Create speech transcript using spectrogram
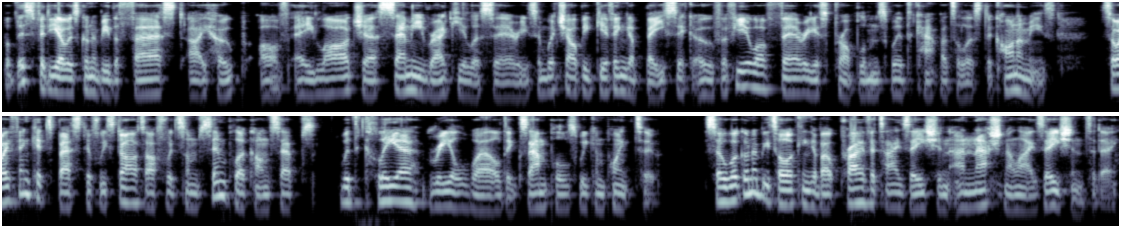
but this video is going to be the first, I hope, of a larger semi-regular series in which I'll be giving a basic overview of various problems with capitalist economies. So I think it's best if we start off with some simpler concepts with clear real-world examples we can point to. So we're going to be talking about privatization and nationalization today,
